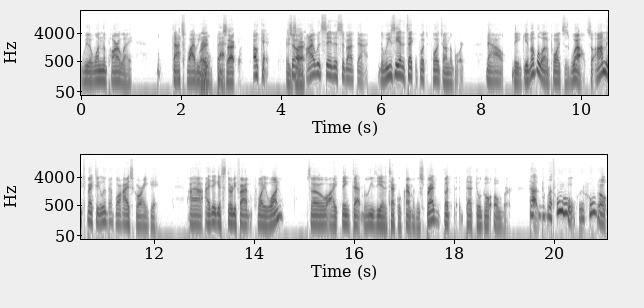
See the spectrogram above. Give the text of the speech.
would have won the parlay. That's why we Right. don't bet. Exactly. Okay, so I would say this about that: Louisiana Tech puts points on the board. Now they give up a lot of points as well, so I'm expecting a little bit more high scoring game. Uh, I think it's 35 to 21. So I think that Louisiana Tech will cover the spread, but th- that they'll go over. That, who, who knows?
